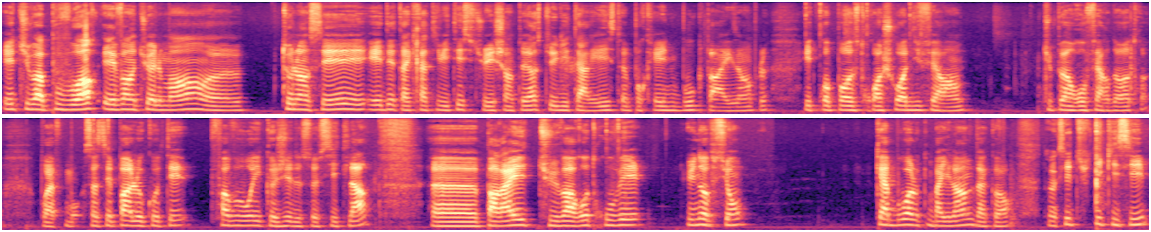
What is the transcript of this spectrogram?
Et tu vas pouvoir éventuellement euh, te lancer et aider ta créativité si tu es chanteur, si tu es guitariste, pour créer une boucle par exemple. Il te propose trois choix différents. Tu peux en refaire d'autres. Bref, bon, ça c'est pas le côté favori que j'ai de ce site-là. Euh, pareil, tu vas retrouver une option Cabwalk by Land, d'accord. Donc si tu cliques ici,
